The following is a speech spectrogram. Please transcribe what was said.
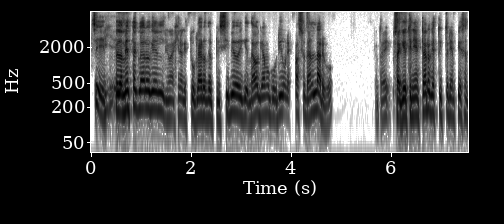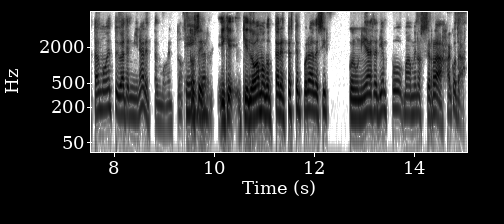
Sí, pero también está claro que, yo imagino que estuvo claro desde el principio, de que dado que vamos a cubrir un espacio tan largo, o sea, que ellos tenían claro que esta historia empieza en tal momento y va a terminar en tal momento. Entonces, Y que, que, lo vamos a contar en tres temporadas, es decir, con unidades de tiempo más o menos cerradas, acotadas.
